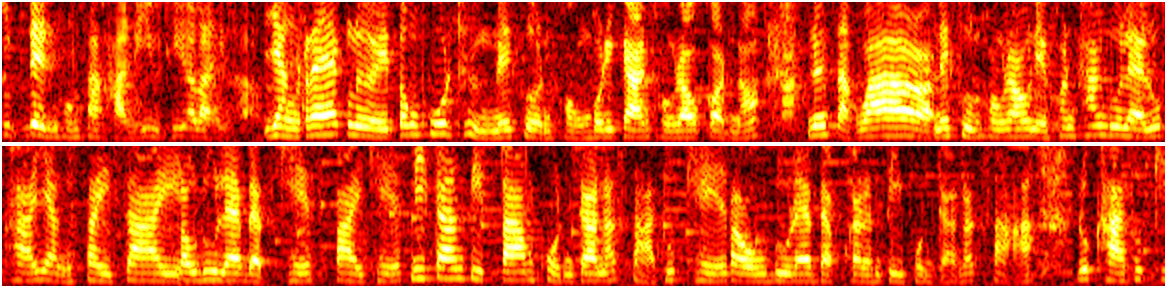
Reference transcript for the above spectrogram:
จุดเด่นของสาขานี้อยู่ที่อะไรคะ อย่างแรกเลยต้องพูดถึงในส่วนของบริการของเราก่อนเนาะค่ะเนื่องจากว่าในส่วนของเราเนี่ยค่อนข้างดูแลลูกค้าอย่างใส่ใจ เราดูแลแบบเคส by เคส มีการติดตามผลการรักษาทุกเคส เราดูแลแบบการันตีผลการรักษา ลูกค้าทุกเค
